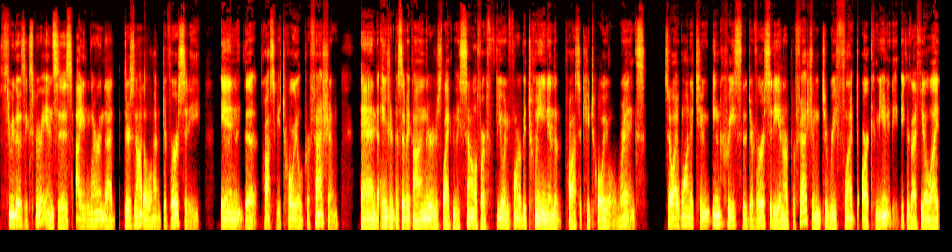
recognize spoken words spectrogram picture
through those experiences, I learned that there's not a lot of diversity in the prosecutorial profession. And Asian Pacific Islanders like myself are few and far between in the prosecutorial ranks. So I wanted to increase the diversity in our profession to reflect our community because I feel like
